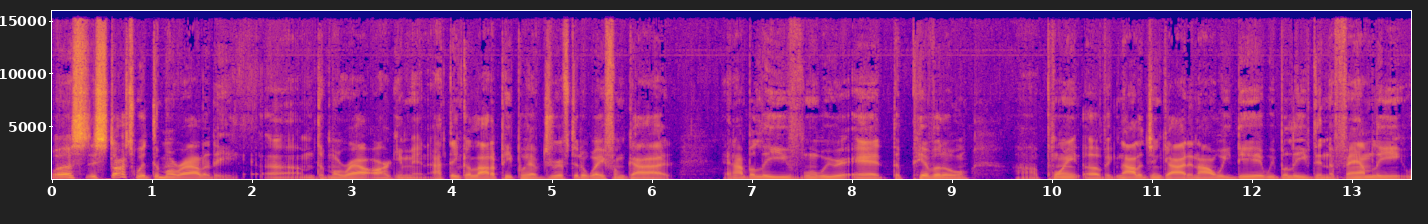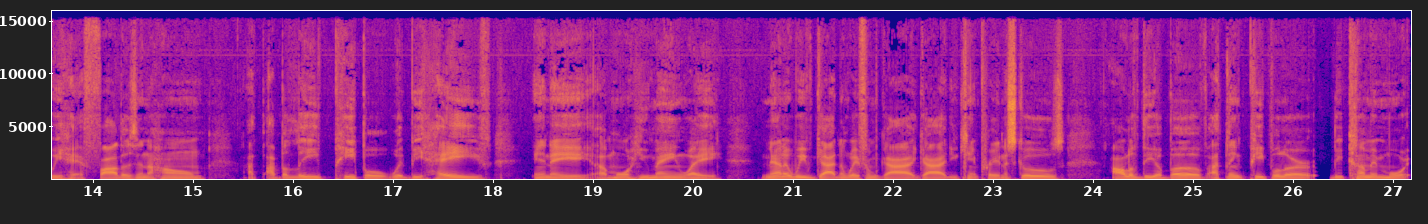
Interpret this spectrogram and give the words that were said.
Well, it starts with the morality, um, the morale argument. I think a lot of people have drifted away from God. And I believe when we were at the pivotal uh, point of acknowledging God and all we did, we believed in the family, we had fathers in the home. I, I believe people would behave in a, a more humane way. Now that we've gotten away from God, God, you can't pray in the schools all of the above, I think people are becoming more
